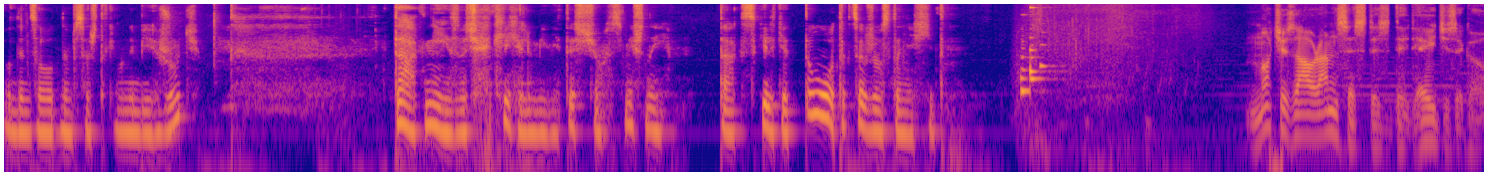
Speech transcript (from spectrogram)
Один за одним все ж таки вони біжуть. Так, ні, звичайно, який алюміній, ти що, смішний. Так, скільки? О, так це вже останній хід. Much as our ancestors did ages ago,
